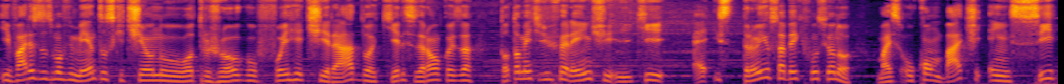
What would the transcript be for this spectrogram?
e vários dos movimentos que tinham no outro jogo foi retirado aqui, eles fizeram uma coisa totalmente diferente e que é estranho saber que funcionou. Mas o combate em si,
